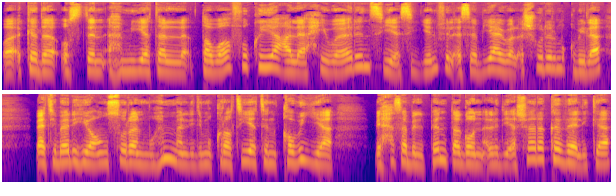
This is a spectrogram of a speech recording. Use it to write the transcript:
وأكد أوستن أهمية التوافق على حوار سياسي في الأسابيع والأشهر المقبلة باعتباره عنصرا مهما لديمقراطية قوية بحسب البنتاغون الذي أشار كذلك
